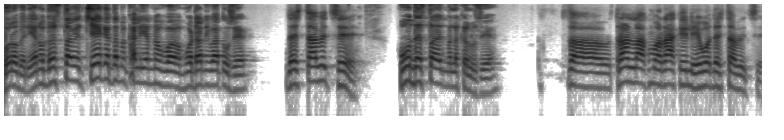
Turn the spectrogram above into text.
બરોબર એનો દસ્તાવેજ છે કે તમે ખાલી એમના મોઢાની વાતો છે? દસ્તાવેજ છે. હું દસ્તાવેજમાં લખેલું છે? ત્રણ લાખમાં રાખેલી એવો દસ્તાવેજ છે.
